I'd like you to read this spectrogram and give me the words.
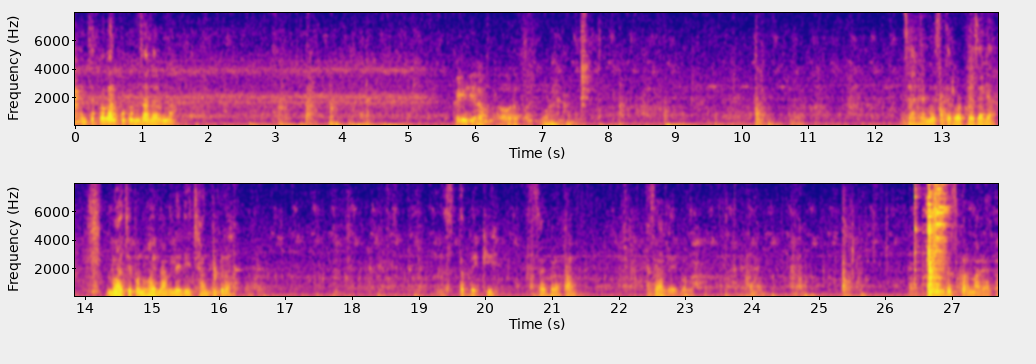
त्यांचा पगार कुठून जाणार ना? झाल्या मस्त रोट्या झाल्या. भाजी पण व्हायला लागलेली छान तिकडं. मस्तपैकी सगळं चालू बघा. बंदच करणार आहे आता.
